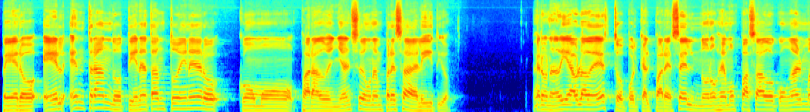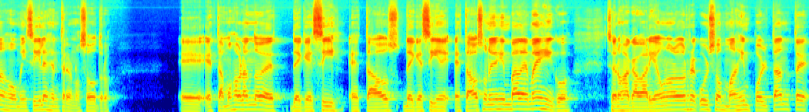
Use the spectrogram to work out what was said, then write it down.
Pero él entrando tiene tanto dinero como para adueñarse de una empresa de litio. Pero nadie habla de esto porque al parecer no nos hemos pasado con armas o misiles entre nosotros. Eh, estamos hablando de, de que sí, Estados, de que si Estados Unidos invade México, se nos acabaría uno de los recursos más importantes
